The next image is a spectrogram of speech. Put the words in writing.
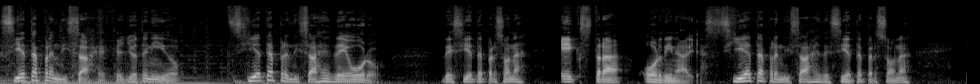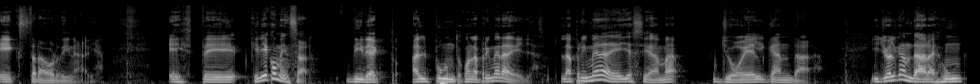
siete aprendizajes que yo he tenido, siete aprendizajes de oro de siete personas extraordinarias. Siete aprendizajes de siete personas extraordinarias. Este, quería comenzar directo, al punto, con la primera de ellas. La primera de ellas se llama Joel Gandara. Y Joel Gandara es un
